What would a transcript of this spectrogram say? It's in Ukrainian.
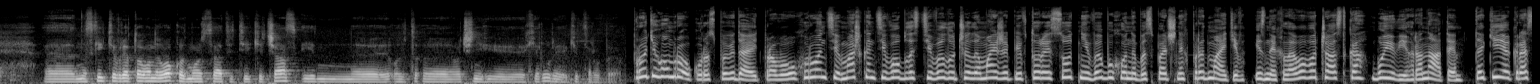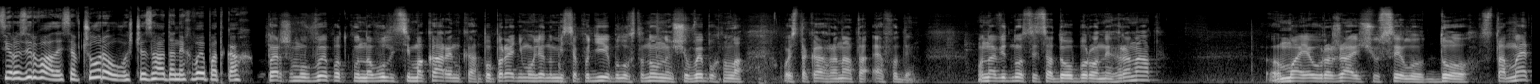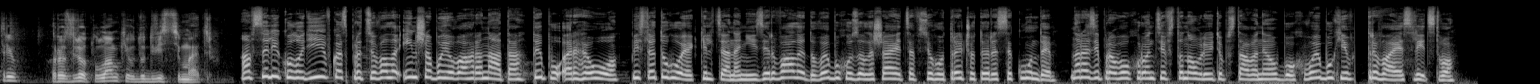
Е, Наскільки врятоване око, може сказати тільки час і е, от, е, очні хірурги, які це робили. Протягом року, розповідають правоохоронці, мешканці в області вилучили майже півтори сотні вибухонебезпечних предметів. Із них левова частка – бойові гранати. Такі якраз і розірвалися вчора у вищезгаданих випадках. В першому випадку на вулиці Макаренка, попередньому огляду місця події, було встановлено, що вибухнула ось така граната F1. Вона відноситься до оборонних гранат, має уражаючу силу до 100 метрів, розльот уламків до 200 метрів. А в селі Колодіївка спрацювала інша бойова граната типу РГО. Після того, як кільце на ній зірвали, до вибуху залишається всього 3-4 секунди. Наразі правоохоронці встановлюють обставини обох вибухів. Триває слідство.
